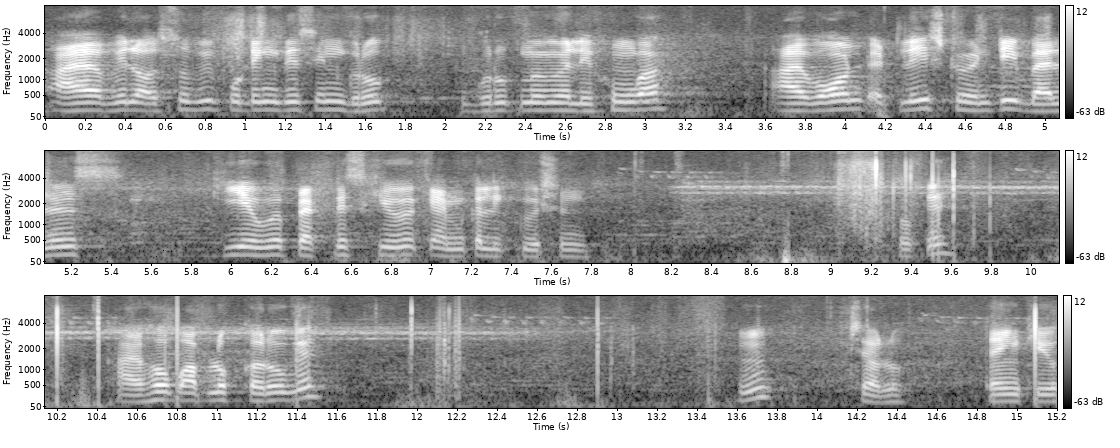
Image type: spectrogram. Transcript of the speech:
I will also भी putting this in group group में मैं लिखूँगा I want at least twenty balance किए हुए प्रैक्टिस किए हुए chemical equation okay I hope आप लोग करोगे। हुँ? चलो थैंक यू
